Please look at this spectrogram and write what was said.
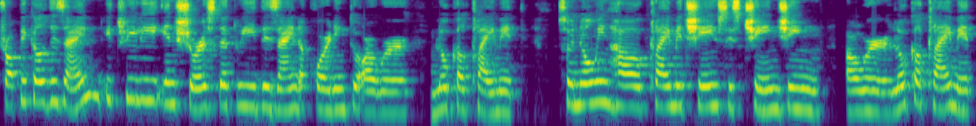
tropical design it really ensures that we design according to our local climate. So knowing how climate change is changing our local climate,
